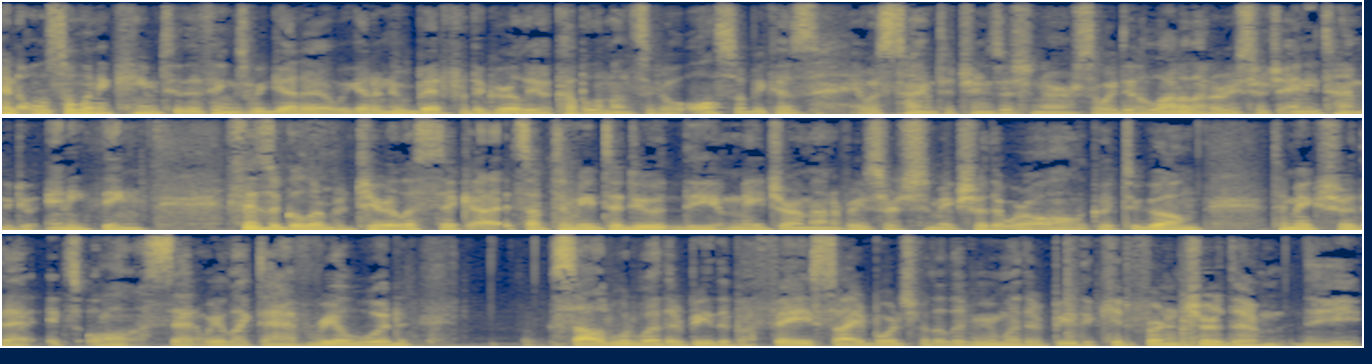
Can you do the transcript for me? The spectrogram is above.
And also when it came to the things we got a we got a new bed for the girlie a couple of months ago also because it was time to transition her. So i did a lot a lot of research. Anytime we do anything physical or materialistic uh, it's up to me to do the major amount of research to make sure that we're all good to go to make sure that it's all set. We like to have real wood solid wood, whether it be the buffet sideboards for the living room, whether it be the kid furniture, the the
